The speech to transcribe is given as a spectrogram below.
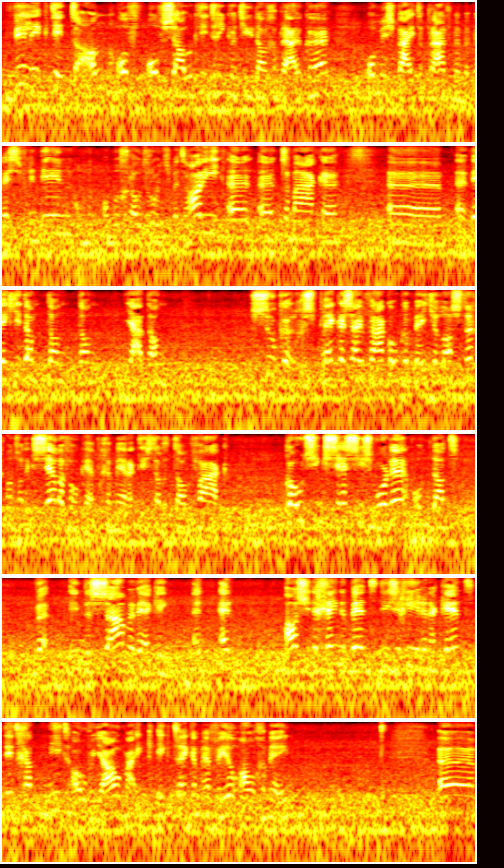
Wil ik dit dan? Of, of zou ik die drie kwartier dan gebruiken om eens bij te praten met mijn beste vriendin? Om, om een groot rondje met Harry uh, te maken? weet je, dan, dan, dan, ja, dan zulke gesprekken zijn vaak ook een beetje lastig. Want wat ik zelf ook heb gemerkt is dat het dan vaak coaching sessies worden. Omdat we in de samenwerking. En, en als je degene bent die zich hierin herkent, dit gaat niet over jou, maar ik, ik trek hem even heel algemeen. Ehm,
